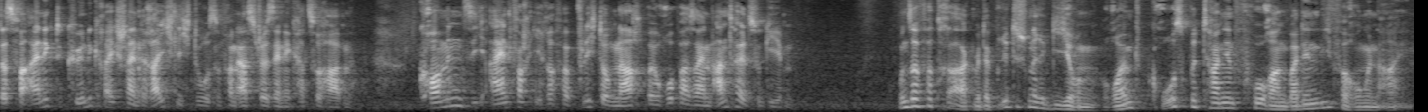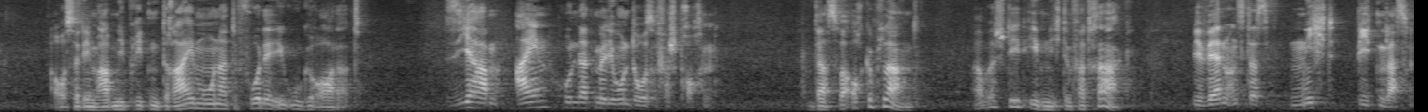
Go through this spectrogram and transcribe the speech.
Das Vereinigte Königreich scheint reichlich Dosen von AstraZeneca zu haben. Kommen Sie einfach Ihrer Verpflichtung nach, Europa seinen Anteil zu geben. Unser Vertrag mit der britischen Regierung räumt Großbritannien Vorrang bei den Lieferungen ein. Außerdem haben die Briten drei Monate vor der EU geordert. Sie haben 100 Millionen Dosen versprochen. Das war auch geplant, aber es steht eben nicht im Vertrag. Wir werden uns das nicht bieten lassen.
